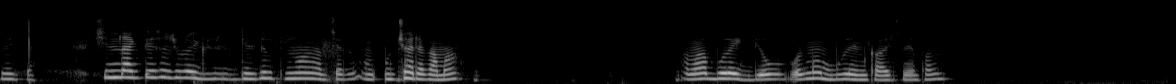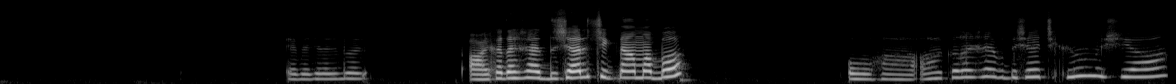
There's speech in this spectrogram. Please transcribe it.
neyse. Şimdi arkadaşlar şuraya gizli bir tünel yapacak. Uçarak ama. Ama buraya gidiyor. O zaman buranın karşısına yapalım. Evet evet böyle. Arkadaşlar dışarı çıktı ama bu. Oha arkadaşlar bu dışarı çıkıyormuş ya.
